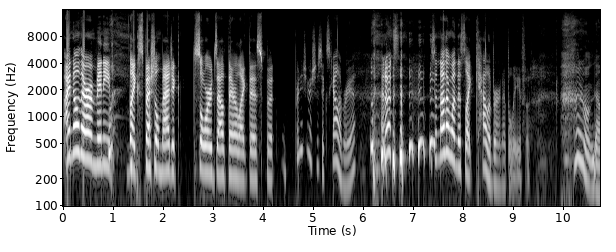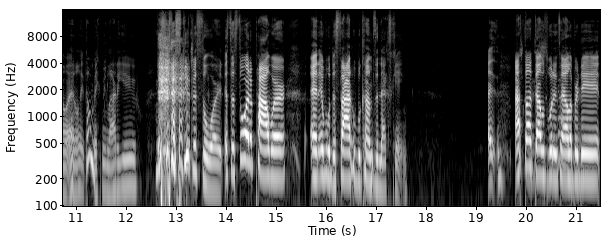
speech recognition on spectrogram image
I know there are many like special magic swords out there like this, but pretty sure it's just Excalibur, yeah? I know it's there's another one that's like Caliburn, I believe. I don't know, Adelaide. Don't make me lie to you. It's a stupid sword. It's a sword of power, and it will decide who becomes the next king. I, I thought that was what Excalibur did,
